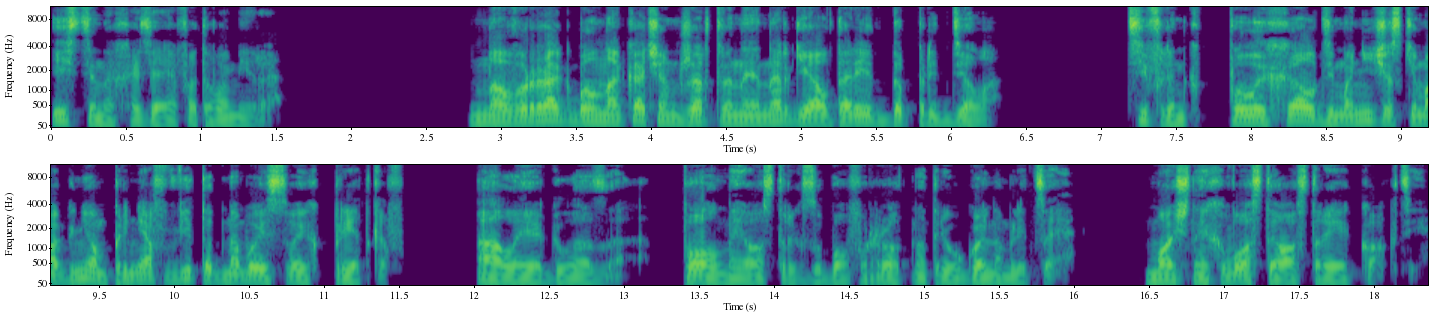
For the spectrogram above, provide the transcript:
истинных хозяев этого мира. Но враг был накачан жертвенной энергией алтарей до предела. Тифлинг полыхал демоническим огнем, приняв вид одного из своих предков. Алые глаза, полный острых зубов рот на треугольном лице, мощный хвост и острые когти.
